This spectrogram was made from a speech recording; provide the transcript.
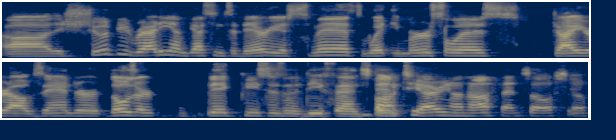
Uh, they should be ready. I'm guessing Za'Darius Smith, Whitney Mercilus, Jaire Alexander. Those are big pieces in the defense. Bakhtiari on offense also.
